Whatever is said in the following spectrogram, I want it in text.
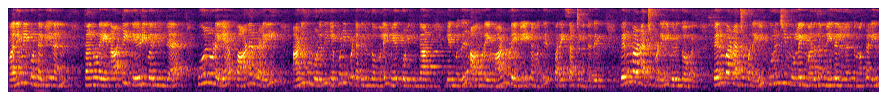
வலிமை கொண்ட வீரன் தன்னுடைய நாட்டை தேடி வருகின்ற புகழுடைய பாணர்களை அணுகும் பொழுது எப்படிப்பட்ட விருந்தோம்பலை மேற்கொள்கின்றான் என்பது அவனுடைய மாண்புடைமையை நமக்கு பறைசாற்றுகின்றது. பெரும்பானாற்றுப்படையில் விருந்தோம்பல். பெரும்பானாற்றுப்படையில் குறிஞ்சி முல்லை மருதம் நெய்தல் நிலத்து மக்களின்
